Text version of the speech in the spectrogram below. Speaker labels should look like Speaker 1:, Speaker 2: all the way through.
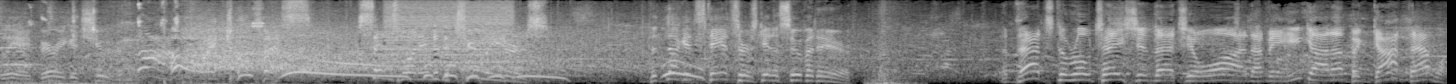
Speaker 1: Lee, a very good shooter. Oh, and Koufos sends one into the cheerleaders. The Nuggets dancers get a souvenir.
Speaker 2: That's the rotation that you want. I mean, he got up and got that one.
